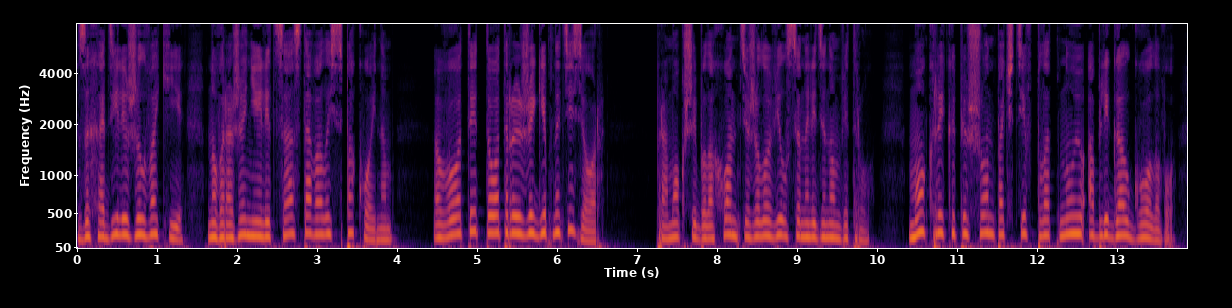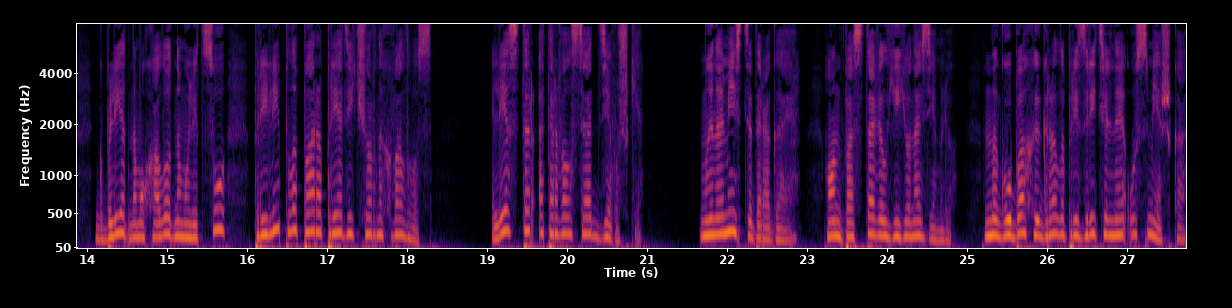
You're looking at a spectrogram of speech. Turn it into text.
Заходили желваки, но выражение лица оставалось спокойным. «Вот и тот рыжий гипнотизер!» Промокший балахон тяжело вился на ледяном ветру. Мокрый капюшон почти вплотную облегал голову. К бледному холодному лицу прилипла пара прядей черных волос. Лестер оторвался от девушки. «Мы на месте, дорогая». Он поставил ее на землю. На губах играла презрительная усмешка.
